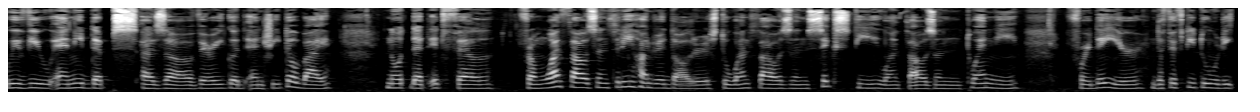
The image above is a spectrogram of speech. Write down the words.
we view any dips as a very good entry to buy. Note that it fell from $1,300 to $1,060, $1,020 for the year. The 52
